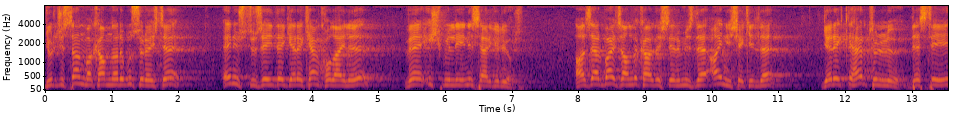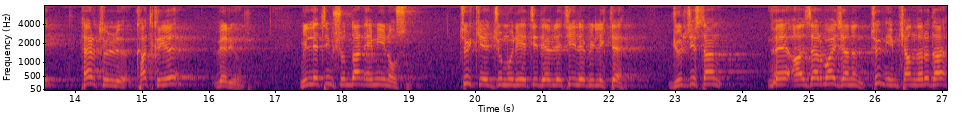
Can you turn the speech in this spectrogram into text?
Gürcistan makamları bu süreçte en üst düzeyde gereken kolaylığı ve işbirliğini sergiliyor. Azerbaycanlı kardeşlerimiz de aynı şekilde gerekli her türlü desteği, her türlü katkıyı veriyor. Milletim şundan emin olsun. Türkiye Cumhuriyeti Devleti ile birlikte Gürcistan ve Azerbaycan'ın tüm imkanları da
